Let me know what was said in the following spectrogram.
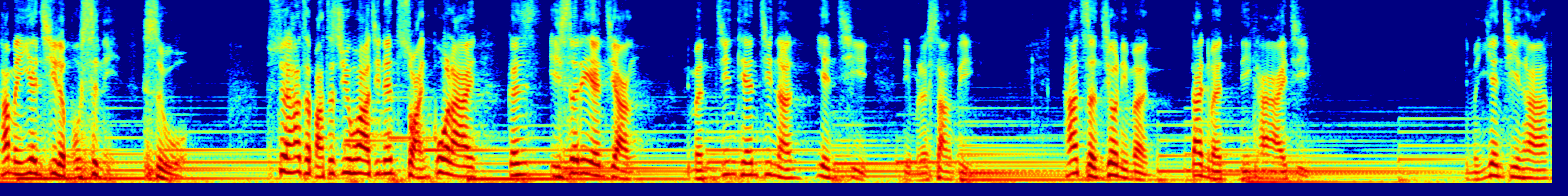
他们厌弃的不是你，是我。所以他才把这句话今天转过来跟以色列人讲。你们今天竟然厌弃你们的上帝，他拯救你们，带你们离开埃及。你们厌弃他，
